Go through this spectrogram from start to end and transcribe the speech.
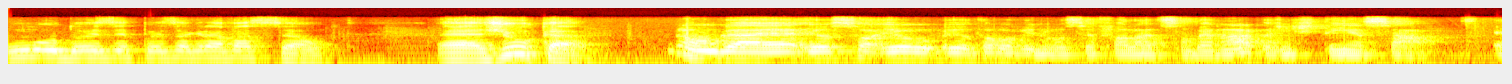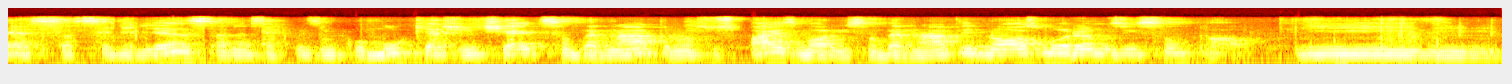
um ou dois depois da gravação. É, Juca. Não, Gaia, eu só eu eu estava ouvindo você falar de São Bernardo. A gente tem essa essa semelhança, né, essa coisa em comum que a gente é de São Bernardo, nossos pais moram em São Bernardo e nós moramos em São Paulo. E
